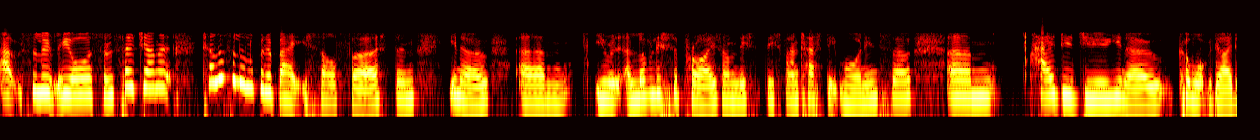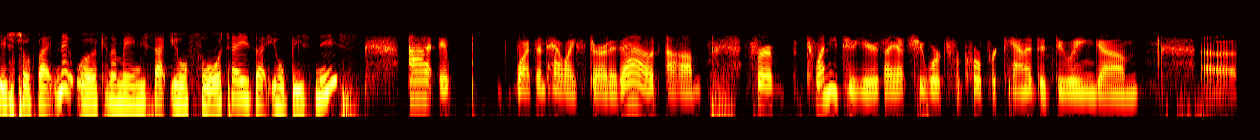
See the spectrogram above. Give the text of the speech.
absolutely awesome. So, Janet, tell us a little bit about yourself first, and you know, um, you're a lovely surprise on this this fantastic morning. So. Um, how did you, you know, come up with the idea to talk about networking? I mean, is that your forte? Is that your business? Uh, it wasn't how I started out. Um, for 22 years, I actually worked for corporate Canada doing um, uh,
